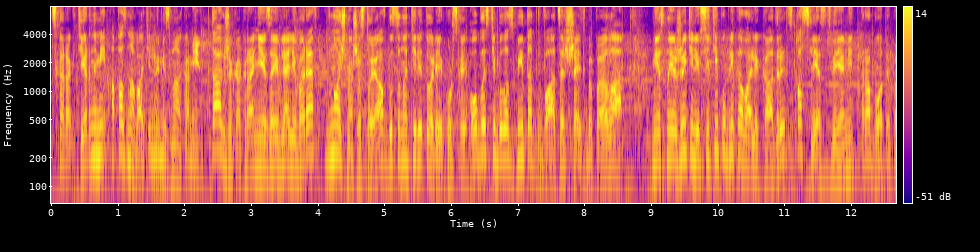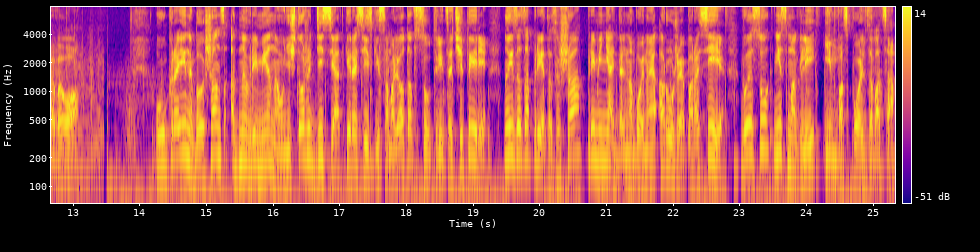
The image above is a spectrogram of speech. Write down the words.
с характерными опознавательными знаками. Также, как ранее заявляли в РФ, в ночь на 6 августа на территории Курской области было сбито 26 БПЛА. Местные жители в сети публиковали кадры с последствиями работы ПВО. У Украины был шанс одновременно уничтожить десятки российских самолетов Су-34, но из-за запрета США применять дальнобойное оружие по России, ВСУ не смогли им воспользоваться.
